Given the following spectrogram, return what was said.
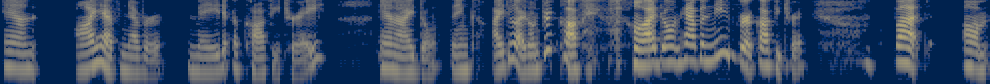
And I have never made a coffee tray. And I don't think I do. I don't drink coffee, so I don't have a need for a coffee tray. But um,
